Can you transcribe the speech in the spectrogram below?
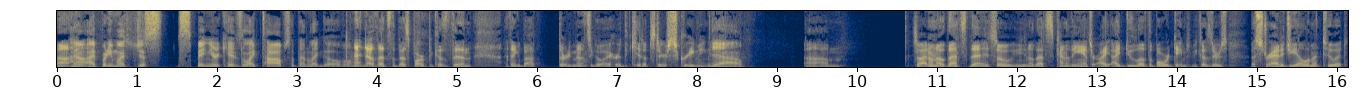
Uh, No. I pretty much just spin your kids like tops and then let go of them. I know that's the best part because then I think about 30 minutes ago I heard the kid upstairs screaming. yeah. Um, so I don't know. That's the so you know that's kind of the answer. I, I do love the board games because there's a strategy element to it.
